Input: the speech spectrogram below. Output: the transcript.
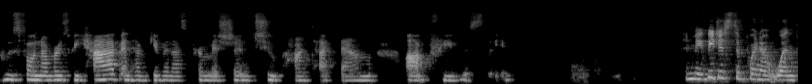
whose phone numbers we have and have given us permission to contact them uh, previously. And maybe just to point out one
